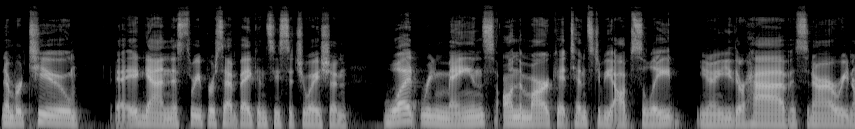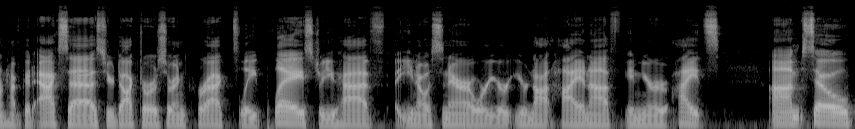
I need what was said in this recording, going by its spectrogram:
Number two, again, this 3% vacancy situation. What remains on the market tends to be obsolete. You know, you either have a scenario where you don't have good access, your doctors are incorrectly placed, or you have, you know, a scenario where you're you're not high enough in your heights. Um, so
